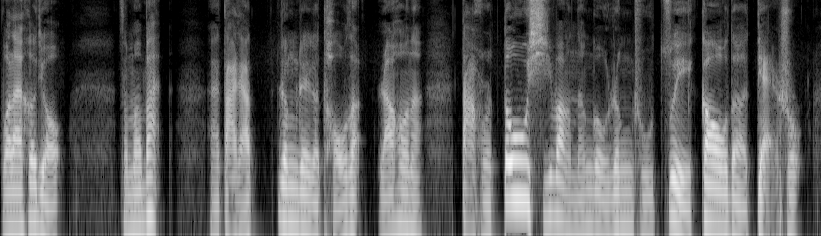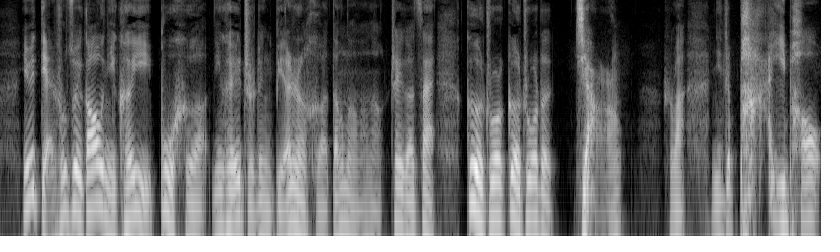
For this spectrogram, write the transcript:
我来喝酒，怎么办？哎，大家扔这个骰子，然后呢，大伙都希望能够扔出最高的点数，因为点数最高，你可以不喝，你可以指定别人喝，等等等等，这个在各桌各桌的讲，是吧？你这啪一抛。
